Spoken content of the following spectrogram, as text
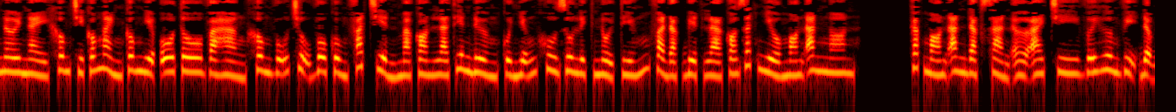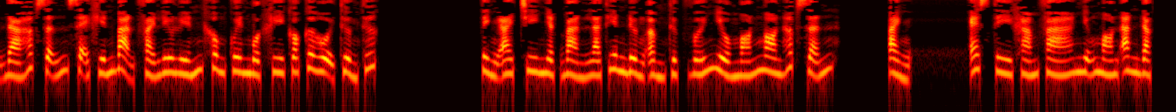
Nơi này không chỉ có ngành công nghiệp ô tô và hàng không vũ trụ vô cùng phát triển mà còn là thiên đường của những khu du lịch nổi tiếng và đặc biệt là có rất nhiều món ăn ngon. Các món ăn đặc sản ở Aichi với hương vị đậm đà hấp dẫn sẽ khiến bạn phải lưu luyến không quên một khi có cơ hội thưởng thức. Tỉnh Aichi, Nhật Bản là thiên đường ẩm thực với nhiều món ngon hấp dẫn. Ảnh ST khám phá những món ăn đặc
